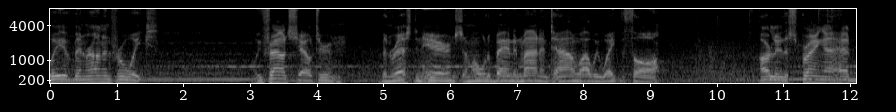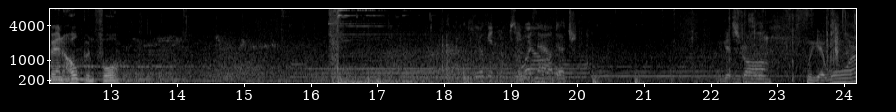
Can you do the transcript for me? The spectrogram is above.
We have been running for weeks. We found shelter and been resting here in some old abandoned mining town while we wait the thaw. Hardly the spring I had been hoping for. So what now, Dutch? We get strong, we get warm,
